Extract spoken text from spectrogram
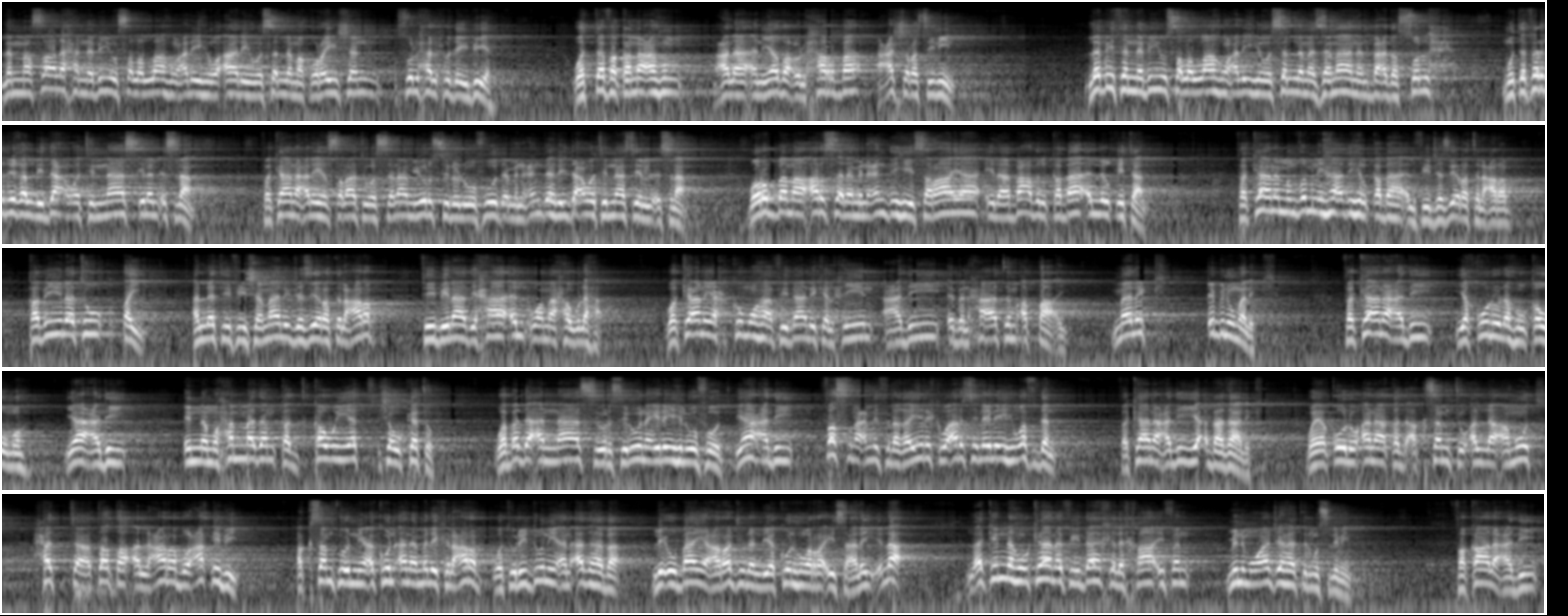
لما صالح النبي صلى الله عليه وآله وسلم قريشا صلح الحديبية واتفق معهم على أن يضعوا الحرب عشر سنين. لبث النبي صلى الله عليه وسلم زمانا بعد الصلح متفرغا لدعوة الناس إلى الإسلام. فكان عليه الصلاة والسلام يرسل الوفود من عنده لدعوة الناس إلى الإسلام. وربما أرسل من عنده سرايا إلى بعض القبائل للقتال. فكان من ضمن هذه القبائل في جزيرة العرب قبيلة طي التي في شمال جزيرة العرب في بلاد حائل وما حولها وكان يحكمها في ذلك الحين عدي بن حاتم الطائي ملك ابن ملك. فكان عدي يقول له قومه يا عدي إن محمدا قد قويت شوكته وبدأ الناس يرسلون إليه الوفود. يا عدي فاصنع مثل غيرك وأرسل إليه وفدا. فكان عدي يأبى ذلك. ويقول أنا قد أقسمت ألا أموت حتى تطأ العرب عقبي. أقسمت أني أكون أنا ملك العرب وتريدوني أن أذهب لأبايع رجلا ليكون هو الرئيس علي؟ لا. لكنه كان في داخله خائفا من مواجهة المسلمين. فقال عدي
